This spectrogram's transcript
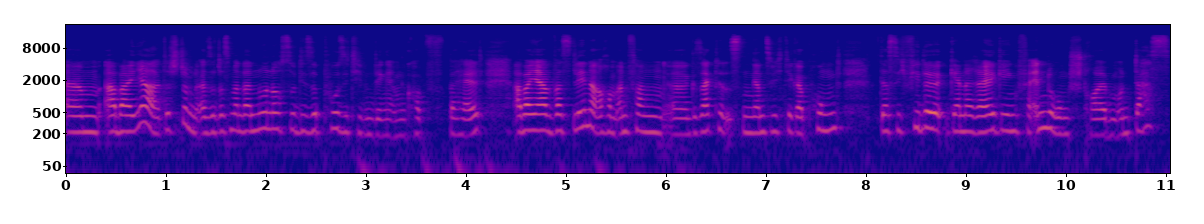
Ähm, aber ja, das stimmt. Also, dass man dann nur noch so diese positiven Dinge im Kopf behält. Aber ja, was Lena auch am Anfang äh, gesagt hat, ist ein ganz wichtiger Punkt, dass sich viele generell gegen Veränderungen sträuben. Und das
